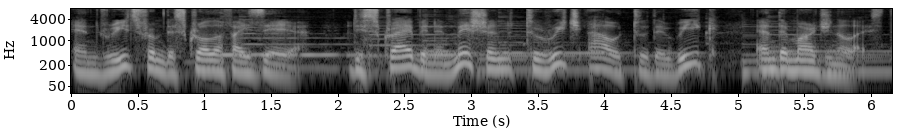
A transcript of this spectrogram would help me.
and reads from the scroll of Isaiah, describing a mission to reach out to the weak and the marginalized.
